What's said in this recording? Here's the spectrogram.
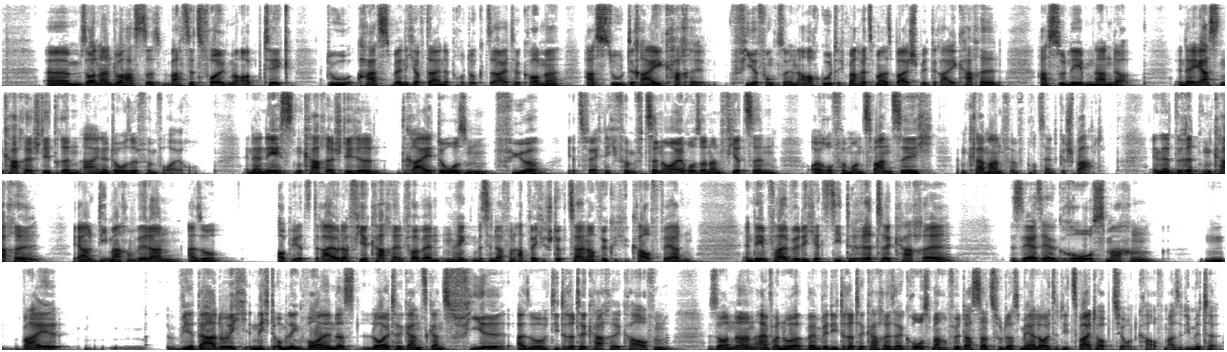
ähm, sondern du hast machst jetzt folgende Optik. Du hast, wenn ich auf deine Produktseite komme, hast du drei Kacheln. Vier funktionieren auch gut. Ich mache jetzt mal das Beispiel drei Kacheln. Hast du nebeneinander. In der ersten Kachel steht drin eine Dose fünf Euro. In der nächsten Kachel steht drin drei Dosen für, jetzt vielleicht nicht 15 Euro, sondern 14,25 Euro, in Klammern 5% gespart. In der dritten Kachel, ja, und die machen wir dann, also ob jetzt drei oder vier Kacheln verwenden, hängt ein bisschen davon ab, welche Stückzahlen auch wirklich gekauft werden. In dem Fall würde ich jetzt die dritte Kachel sehr, sehr groß machen, weil wir dadurch nicht unbedingt wollen, dass Leute ganz, ganz viel, also die dritte Kachel kaufen, sondern einfach nur, wenn wir die dritte Kachel sehr groß machen, führt das dazu, dass mehr Leute die zweite Option kaufen, also die Mitte.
